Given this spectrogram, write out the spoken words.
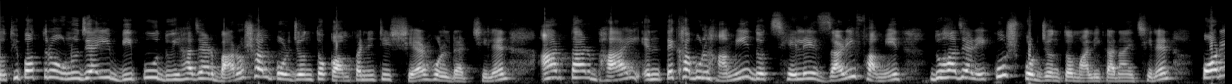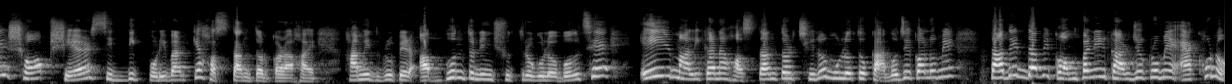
নথিপত্র অনুযায়ী বিপু দুই হাজার বারো সাল পর্যন্ত কোম্পানিটির শেয়ার হোল্ডার ছিলেন আর তার ভাই এন্তেখাবুল হামিদ ও ছেলে জারিফ হামিদ দু হাজার একুশ পর্যন্ত মালিকানায় ছিলেন। পরে সব শেয়ার সিদ্দিক পরিবারকে হস্তান্তর করা হয়। হামিদ গ্রুপের আভ্যন্তরীণ সূত্রগুলো বলছে, এই মালিকানা হস্তান্তর ছিল মূলত কাগজে কলমে। তাদের দাবি কোম্পানির কার্যক্রমে এখনও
